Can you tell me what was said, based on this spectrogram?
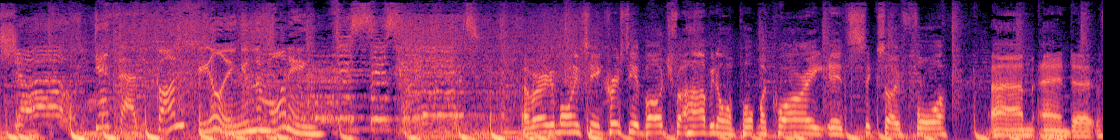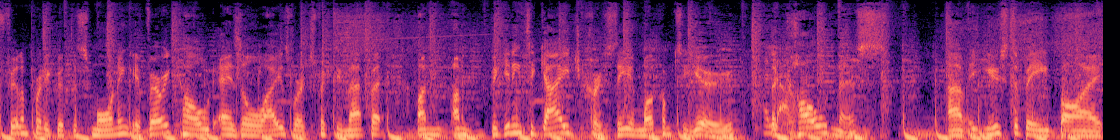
Show. Get that fun feeling in the morning. This is Hit. A very good morning to you, Krysti at Bodge for Harvey Norman Port Macquarie. It's 6.04 um, and uh, feeling pretty good this morning. It's very cold as always. We're expecting that, but I'm, I'm beginning to gauge, Krysti, and welcome to you, the coldness. Um, it used to be by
